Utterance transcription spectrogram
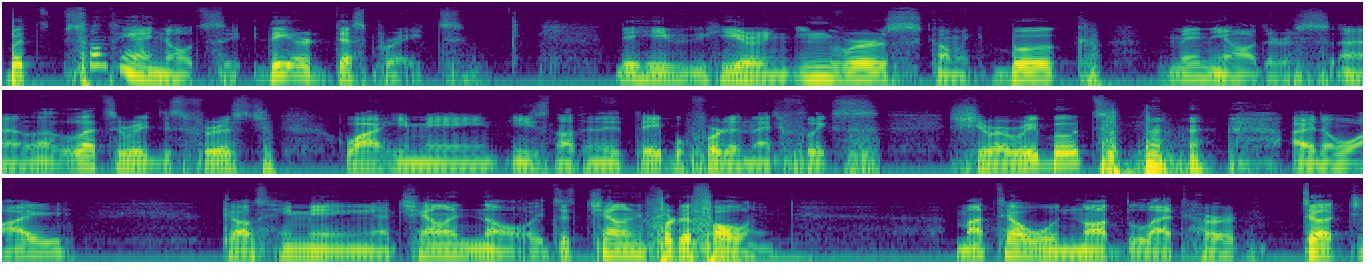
but something I noticed they are desperate. They have here in Inverse, comic book, many others. Uh, let's read this first why He-Man is not in the table for the Netflix She-Ra reboot. I know why. Cause He-Man a challenge? No, it's a challenge for the following. Mattel would not let her touch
